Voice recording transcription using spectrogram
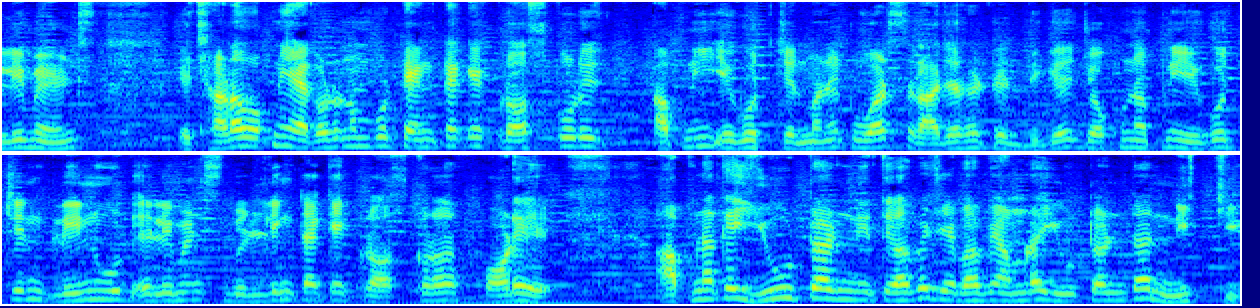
এলিমেন্টস এছাড়াও আপনি এগারো নম্বর ট্যাঙ্কটাকে ক্রস করে আপনি এগোচ্ছেন মানে টুয়ার্স রাজারহাটের দিকে। যখন আপনি এগোচ্ছেন গ্রিনউড এলিমেন্টস বিল্ডিংটাকে ক্রস করার পরে আপনাকে ইউ টার্ন নিতে হবে, যেভাবে আমরা ইউ টার্নটা নিচ্ছি।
